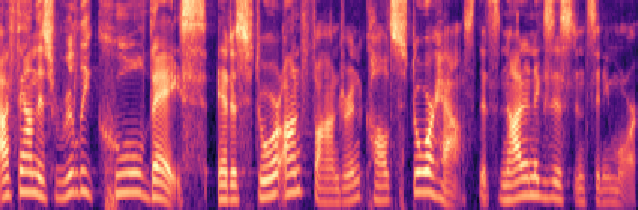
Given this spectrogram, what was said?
I found this really cool vase at a store on Fondren called Storehouse that's not in existence anymore.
